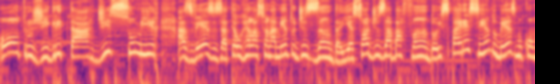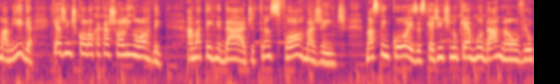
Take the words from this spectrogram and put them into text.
outros de gritar, de sumir. Às vezes, até o relacionamento desanda e é só desabafando ou espairecendo mesmo com uma amiga que a gente coloca a cachola em ordem. A maternidade transforma a gente, mas tem coisas que a gente não quer mudar não, viu?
